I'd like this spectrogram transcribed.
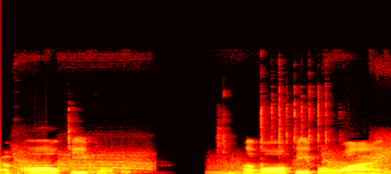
Of all people. Of all people, why?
